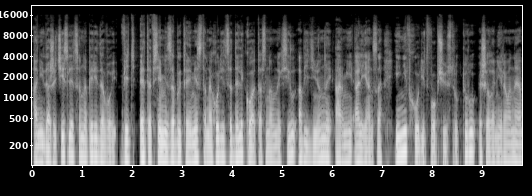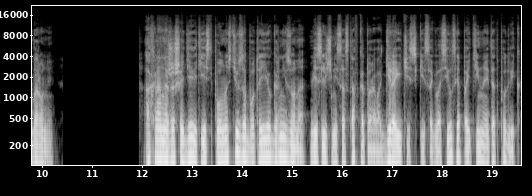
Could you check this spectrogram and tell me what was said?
они даже числятся на передовой, ведь это всеми забытое место находится далеко от основных сил Объединенной армии Альянса и не входит в общую структуру эшелонированной обороны. Охрана ЖШ-9 есть полностью забота ее гарнизона, весь личный состав которого героически согласился пойти на этот подвиг.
